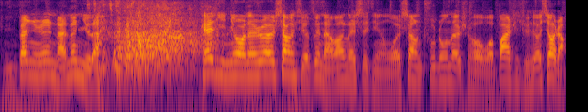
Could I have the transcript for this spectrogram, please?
你班主任男的女的？开体妞他说上学最难忘的事情，我上初中的时候，我爸是学校校长。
